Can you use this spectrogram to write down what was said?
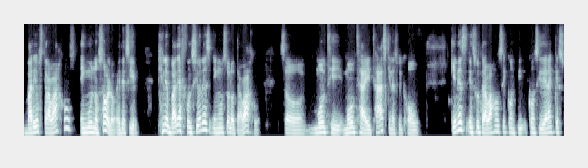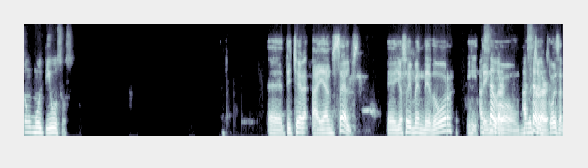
varios trabajos en uno solo. Es decir, tienen varias funciones en un solo trabajo. So, multi, multitasking, as we call. ¿Quiénes en su trabajo se con- consideran que son multiusos? Eh, teacher, I am sales. Eh, yo soy vendedor y A tengo seller, muchas seller. cosas.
